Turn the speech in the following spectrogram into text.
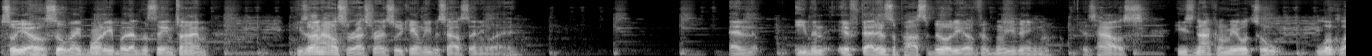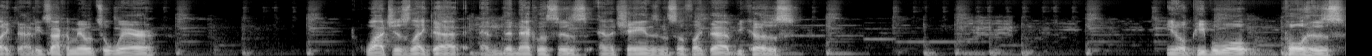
so yeah he'll still make money but at the same time he's on house arrest, right? So he can't leave his house anyway. And even if that is a possibility of him leaving his house, he's not going to be able to look like that. He's not going to be able to wear watches like that and the necklaces and the chains and stuff like that because you know people will pull his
